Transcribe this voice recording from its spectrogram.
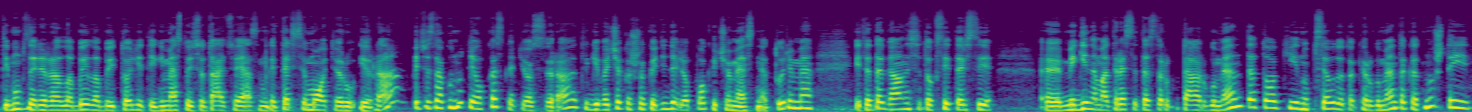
tai mums dar yra labai labai toli. Taigi mes toj situacijoj esam kad tarsi moterų yra bet visi sako nu tai o kas kad jos yra? Taigi va čia kažkokio didelio pokyčio mes neturime. Ir tada gaunasi toksai tarsi mėginam atrasti tas, tą argumentą tokį, nu, pseudo tokį argumentą, kad, nu, štai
